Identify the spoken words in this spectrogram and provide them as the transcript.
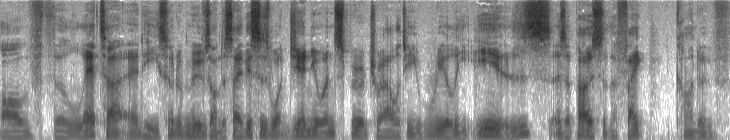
of the letter and he sort of moves on to say this is what genuine spirituality really is as opposed to the fake kind of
